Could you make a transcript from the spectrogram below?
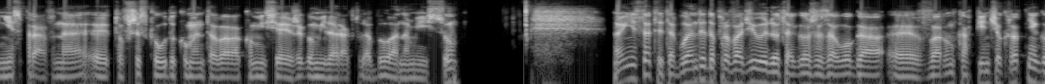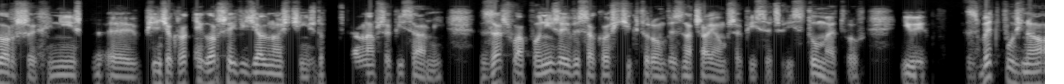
niesprawne. To wszystko udokumentowała komisja Jerzego Millera, która była na miejscu. No i niestety te błędy doprowadziły do tego, że załoga e, w warunkach pięciokrotnie gorszych niż e, pięciokrotnie gorszej widzialności niż dopuszczalna przepisami zeszła poniżej wysokości, którą wyznaczają przepisy, czyli 100 metrów i zbyt późno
